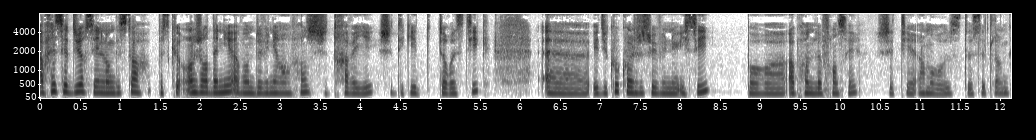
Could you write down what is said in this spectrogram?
Après, c'est dur, c'est une longue histoire parce qu'en Jordanie, avant de venir en France, j'ai travaillé, j'étais guide touristique euh, et du coup, quand je suis venue ici pour euh, apprendre le français, j'étais amoureuse de cette langue.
